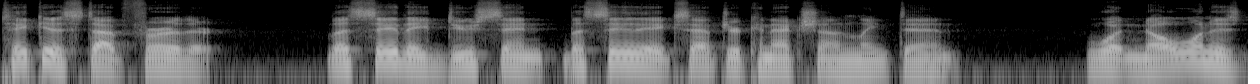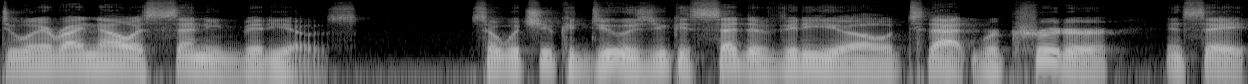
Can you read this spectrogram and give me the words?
take it a step further. Let's say they do send. Let's say they accept your connection on LinkedIn. What no one is doing right now is sending videos. So what you could do is you could send a video to that recruiter and say,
